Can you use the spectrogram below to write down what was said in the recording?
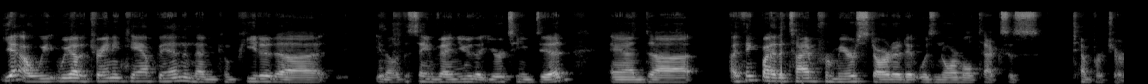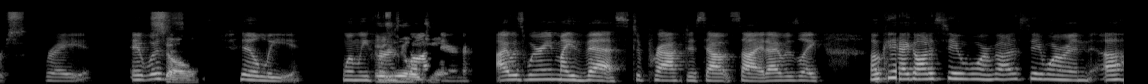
yeah we we got a training camp in and then competed uh you know the same venue that your team did. And uh i think by the time premier started it was normal texas temperatures. Right. It was so, chilly when we first really got chill. there I was wearing my vest to practice outside. I was like, okay, I gotta stay warm, gotta stay warm. And uh,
